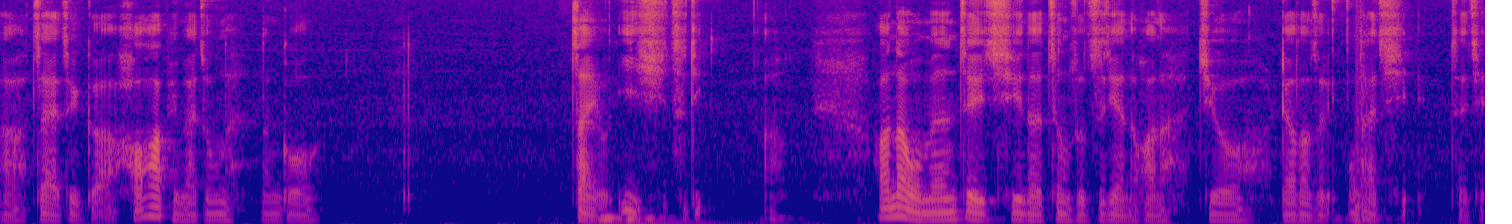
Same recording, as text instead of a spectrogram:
啊，在这个豪华品牌中呢，能够占有一席之地啊。好，那我们这一期的正说之见的话呢，就聊到这里，我们下期再见。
